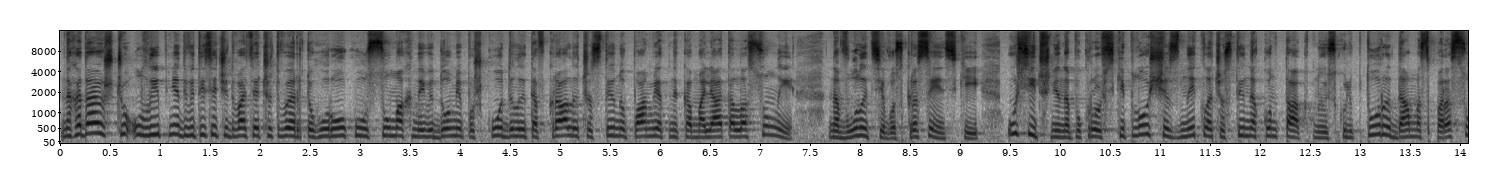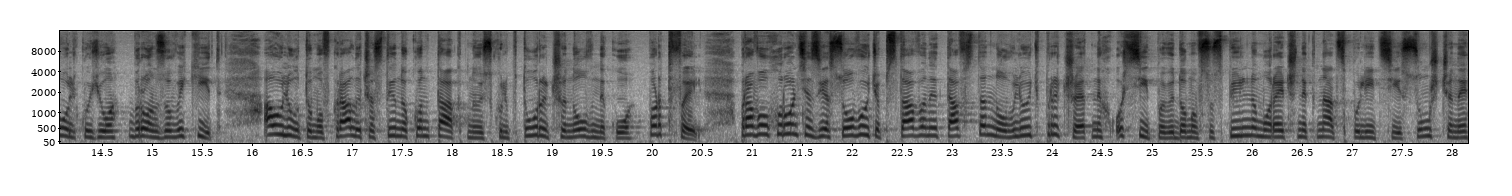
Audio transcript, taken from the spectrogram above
Нагадаю, що у липні 2024 року у Сумах невідомі пошкодили та вкрали частину пам'ятника малята Ласуни на вулиці Воскресенській. У січні на Покровській площі зникла частина контактної скульптури Дама з парасолькою бронзовий кіт. А у лютому вкрали частину контактної скульптури чиновнику портфель. Правоохоронці з'ясовують обставини та встановлюють причетних осіб. Повідомив Суспільному речник Нацполіції Сумщини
